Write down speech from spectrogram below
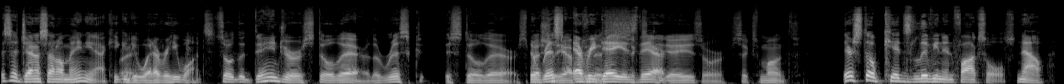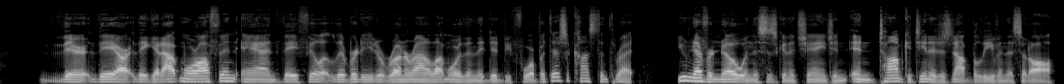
This is a genocidal maniac. He can Right. do whatever he wants. So the danger is still there. The risk is still there, especially risk after every day is 60 there. days or 6 months. There's still kids living in foxholes. Now, they're, they are they get out more often and they feel at liberty to run around a lot more than they did before. But there's a constant threat. You never know when this is going to change. And and Tom Catena does not believe in this at all.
